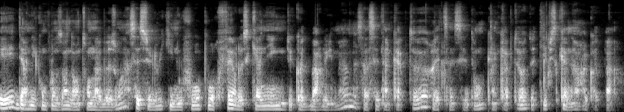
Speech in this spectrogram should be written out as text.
Et dernier composant dont on a besoin, c'est celui qu'il nous faut pour faire le scanning du code barre lui-même. Ça, c'est un capteur, et c'est donc un capteur de type scanner à code barre.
